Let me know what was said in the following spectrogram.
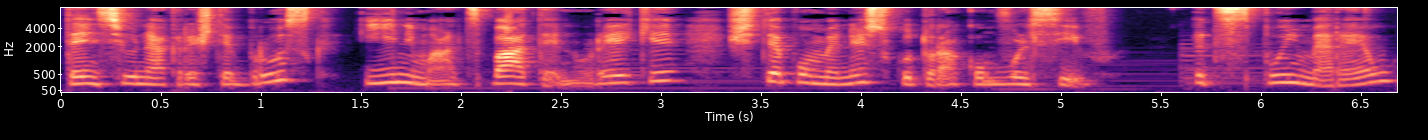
Tensiunea crește brusc, inima îți bate în ureche și te pomenești scutura convulsiv. Îți spui mereu,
